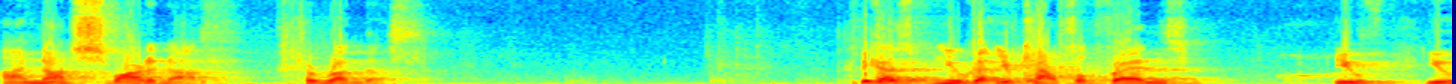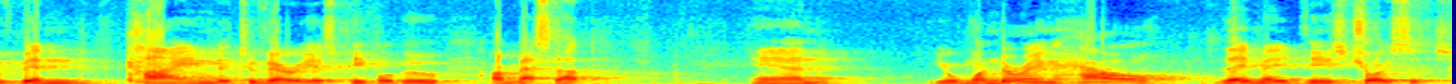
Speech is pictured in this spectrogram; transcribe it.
I'm not smart enough to run this. Because you've, got, you've counseled friends, you've, you've been kind to various people who are messed up, and you're wondering how they made these choices.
